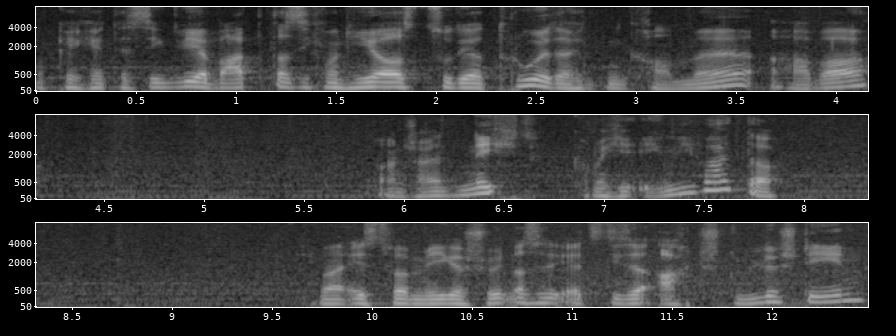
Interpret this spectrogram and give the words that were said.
Okay, ich hätte es irgendwie erwartet, dass ich von hier aus zu der Truhe da hinten komme, aber anscheinend nicht. Komme ich hier irgendwie weiter? Ich meine, ist zwar mega schön, dass jetzt diese acht Stühle stehen,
